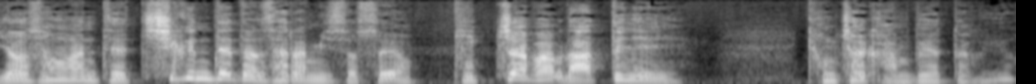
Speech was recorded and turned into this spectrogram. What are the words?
여성한테 치근대던 사람이 있었어요. 붙잡아 놨더니 경찰 간부였다고요?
